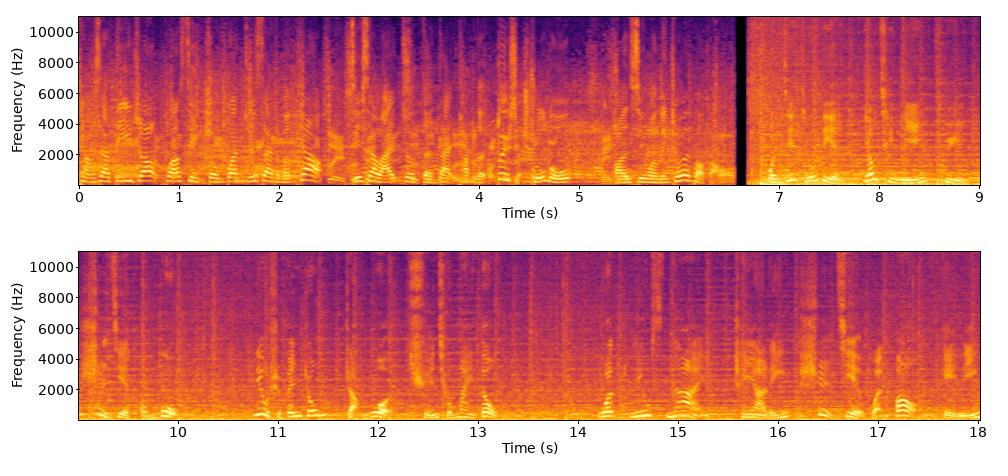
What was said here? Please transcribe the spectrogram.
抢下第一张 Classic 总冠军赛的门票，接下来就等待他们的对手出炉。华新闻林秋伟报道。晚间九点，邀请您与世界同步，六十分钟掌握全球脉动。World News Nine 陈亚玲世界晚报给您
